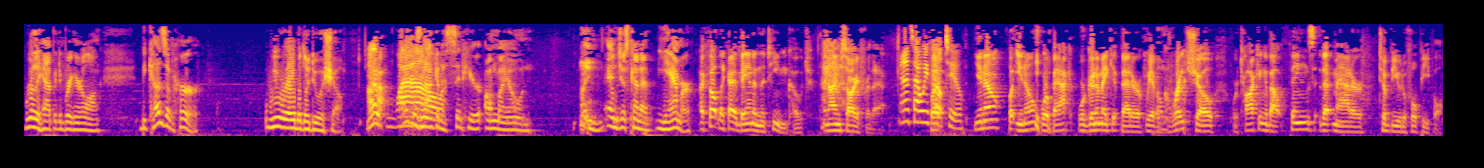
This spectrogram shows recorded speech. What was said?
really happy to bring her along, because of her, we were able to do a show. I, I was not going to sit here on my own and just kind of yammer. I felt like I abandoned the team, coach, and I'm sorry for that. That's how we felt too. You know, but you know, we're back. We're going to make it better. We have a oh great show. We're talking about things that matter to beautiful people.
